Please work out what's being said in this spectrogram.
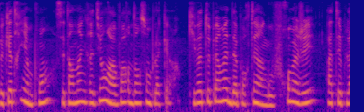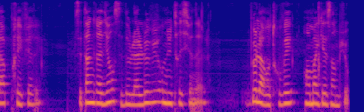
Le quatrième point, c'est un ingrédient à avoir dans son placard, qui va te permettre d'apporter un goût fromager à tes plats préférés. Cet ingrédient, c'est de la levure nutritionnelle. On peut la retrouver en magasin bio.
